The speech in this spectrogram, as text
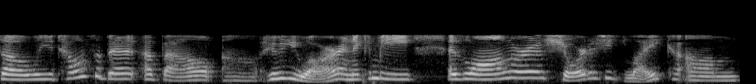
So, will you tell us a bit about uh, who you are? And it can be as long or as short as you'd like. Um,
